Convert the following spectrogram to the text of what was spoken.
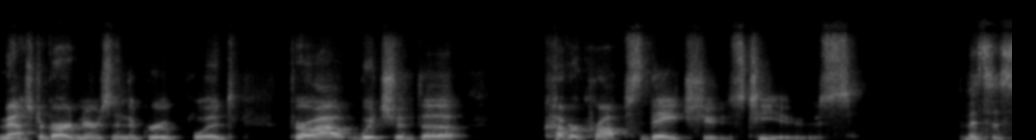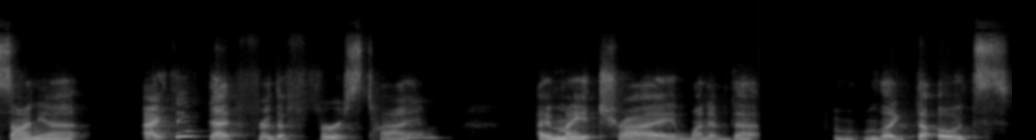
master gardeners in the group would throw out which of the cover crops they choose to use. This is Sonia. I think that for the first time, I might try one of the like the oats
